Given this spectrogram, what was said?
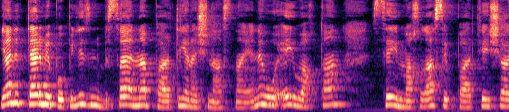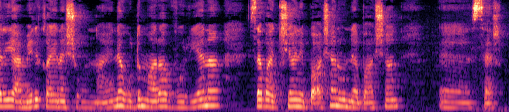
Yani termê popülizmî bi saya na partiyê na şinasnayene û ey wextan sey maxlasê Partiyê Şariye Amerîkaya na şixûlnayene û dimara vûriyena seba çiyanê başan û nebaşan ser.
